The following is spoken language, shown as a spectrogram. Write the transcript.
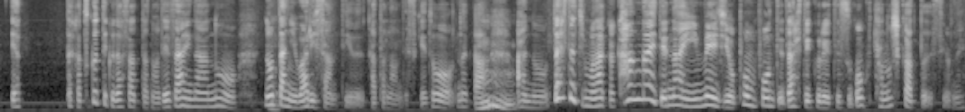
やだから作ってくださったのはデザイナーの野谷わりさんっていう方なんですけどなんか、うんあの私たちもなんか考えてないイメージをポンポンって出してくれてすごく楽しかったですよね。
